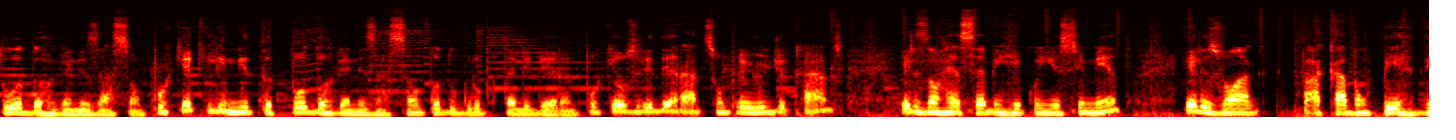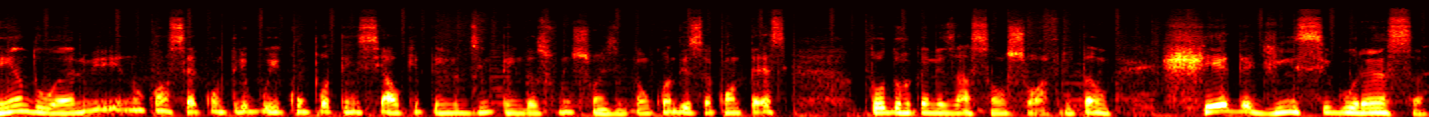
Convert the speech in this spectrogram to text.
toda organização. Por que, que limita toda organização, todo grupo que está liderando? Porque os liderados são prejudicados, eles não recebem reconhecimento, eles vão acabam perdendo o ânimo e não conseguem contribuir com o potencial que tem no desempenho das funções. Então, quando isso acontece, toda organização sofre. Então, chega de insegurança.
